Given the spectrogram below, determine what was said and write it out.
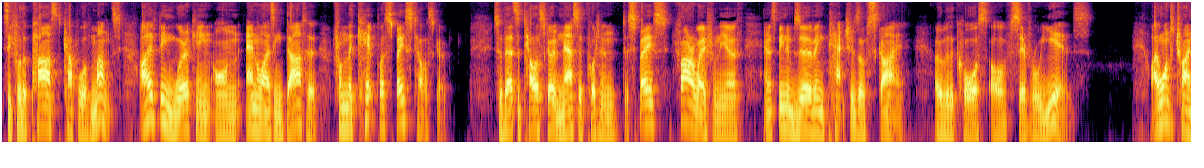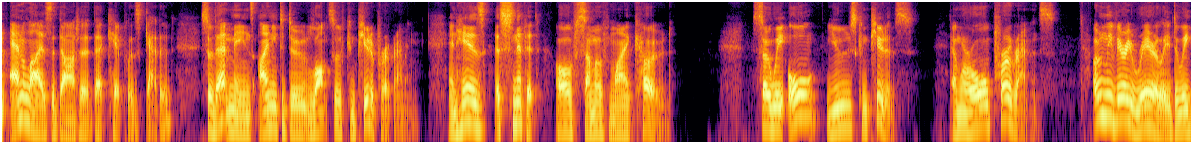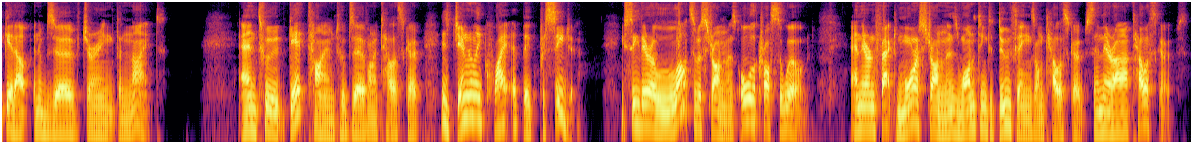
See, for the past couple of months, I've been working on analyzing data from the Kepler Space Telescope. So that's a telescope NASA put into space, far away from the Earth, and it's been observing patches of sky over the course of several years. I want to try and analyze the data that Kepler's gathered, so that means I need to do lots of computer programming. And here's a snippet of some of my code. So we all use computers and we're all programmers. Only very rarely do we get up and observe during the night. And to get time to observe on a telescope is generally quite a big procedure. You see, there are lots of astronomers all across the world, and there are in fact more astronomers wanting to do things on telescopes than there are telescopes.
